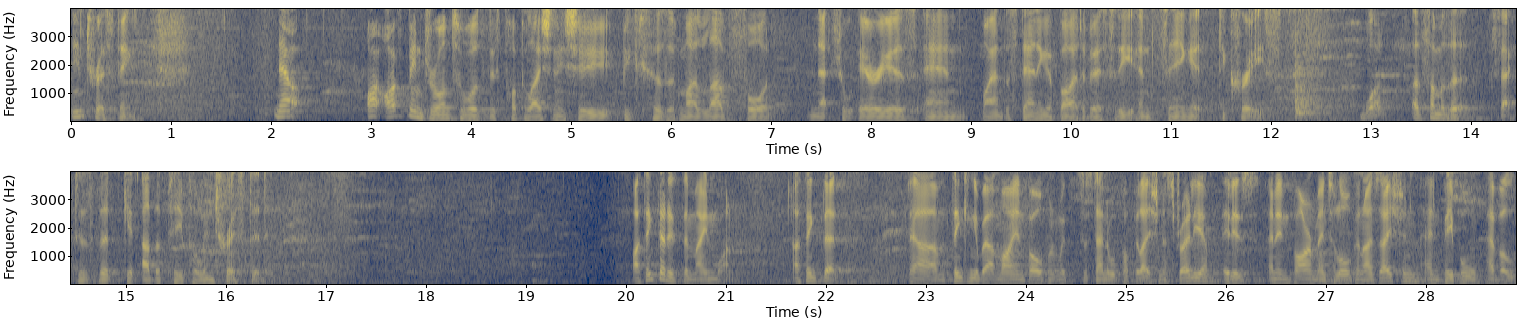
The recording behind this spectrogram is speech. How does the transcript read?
Interesting. Now, I've been drawn towards this population issue because of my love for natural areas and my understanding of biodiversity and seeing it decrease. What are some of the factors that get other people interested? I think that is the main one. I think that um, thinking about my involvement with Sustainable Population Australia, it is an environmental organisation and people have a,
